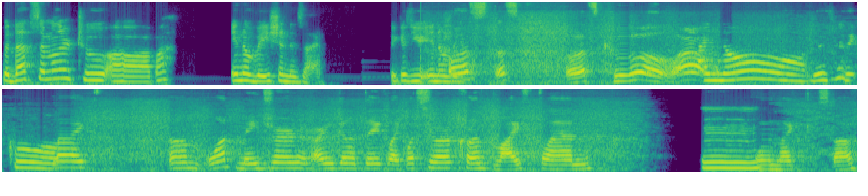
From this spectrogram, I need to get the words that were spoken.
But that's similar to uh, innovation design because you innovate. Oh, that's that's oh, that's cool. Wow. I know this is really cool. Like, um, what major are you gonna take? Like, what's your current life plan Mm. and like stuff?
